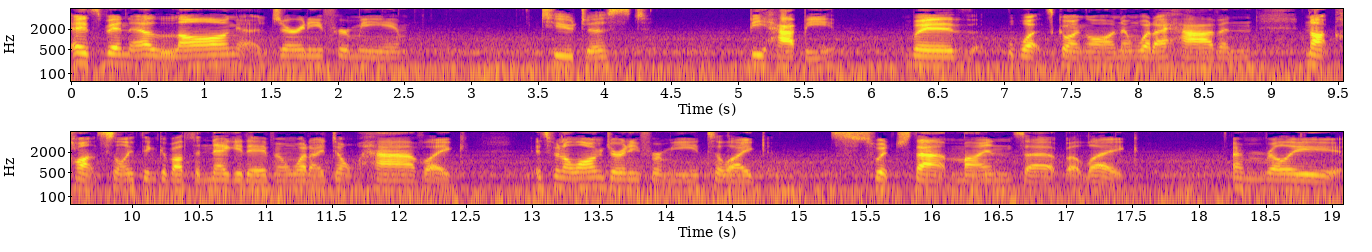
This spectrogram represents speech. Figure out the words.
it's been a long journey for me to just be happy with what's going on and what I have and not constantly think about the negative and what I don't have. Like, it's been a long journey for me to like switch that mindset, but like, I'm really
